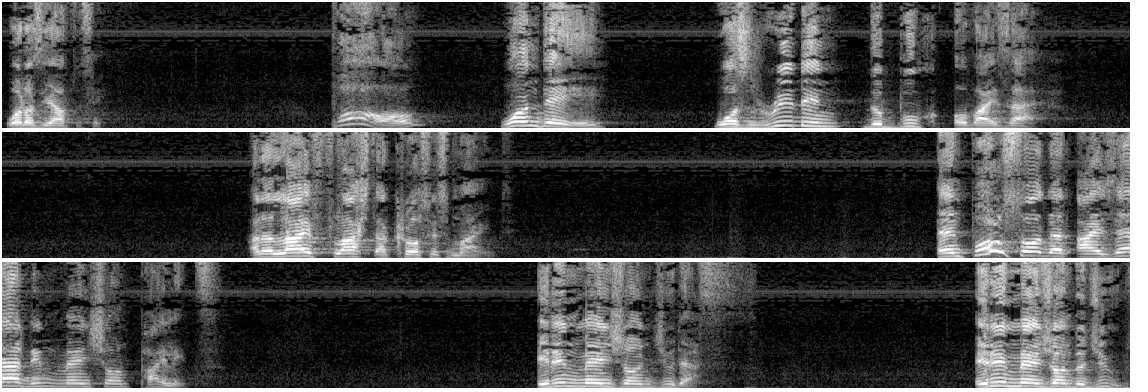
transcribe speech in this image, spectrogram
What does he have to say? Paul, one day, was reading the book of Isaiah. And a light flashed across his mind. And Paul saw that Isaiah didn't mention Pilate. He didn't mention Judas. He didn't mention the Jews.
